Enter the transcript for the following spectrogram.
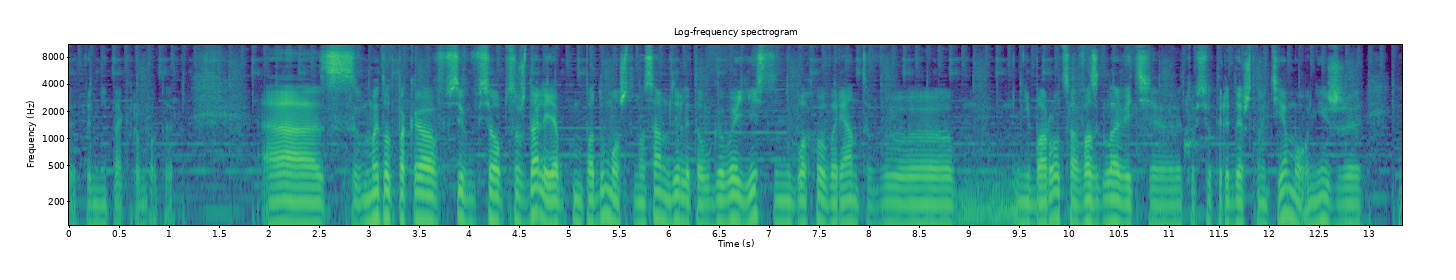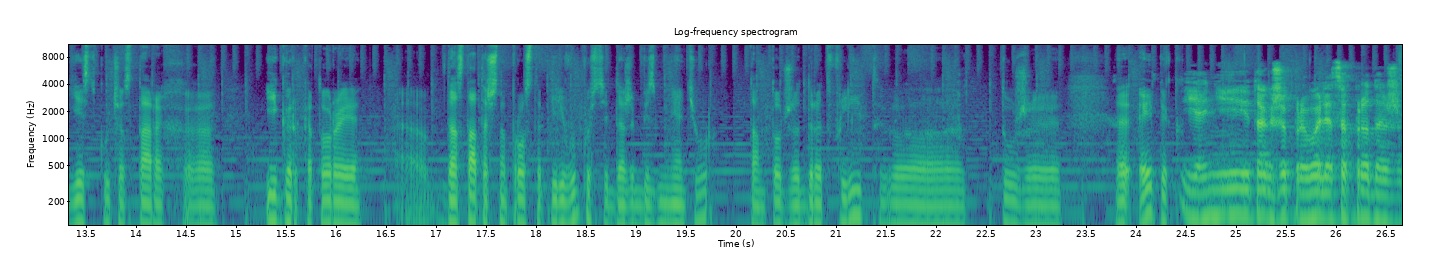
Это не так работает. А, мы тут пока все, все обсуждали, я подумал, что на самом деле это УГВ есть неплохой вариант в, не бороться, а возглавить э, эту всю 3D-шную тему. У них же есть куча старых э, игр, которые э, достаточно просто перевыпустить, даже без миниатюр. Там тот же Dreadfleet, э, ту же Э, Epic. И они также провалятся в продаже.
